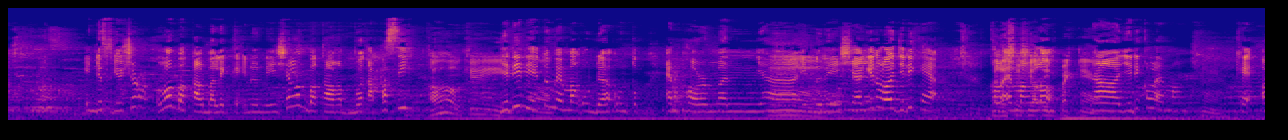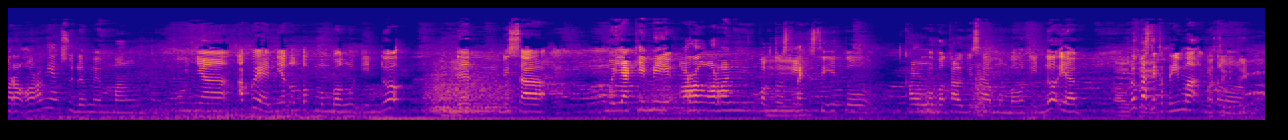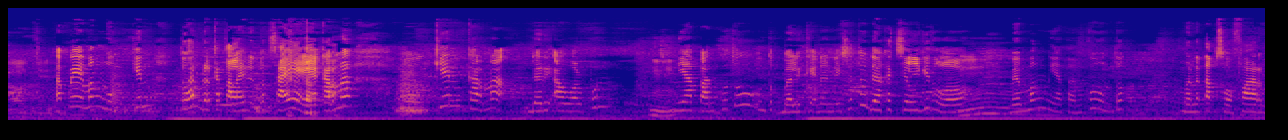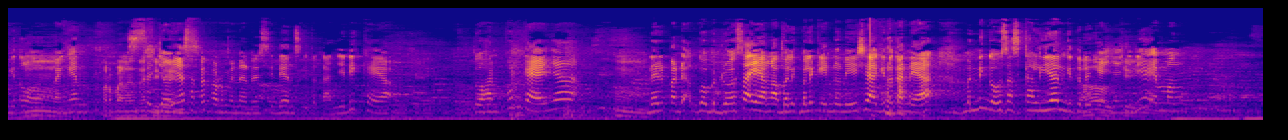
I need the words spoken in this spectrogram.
in the future lo bakal balik ke Indonesia lo bakal buat apa sih Oh, oke. jadi dia itu Oh. memang udah untuk empowermentnya Hmm. Indonesia gitu loh jadi kayak kalau emang lo nah jadi kalau emang Hmm. kayak orang-orang yang sudah memang punya apa ya niat untuk membangun Indo dan bisa meyakini orang-orang waktu Hmm. seleksi itu kalau lo bakal bisa membangun Indo ya lo Oke. pasti keterima gitu Pasti loh keterima. Oke. tapi emang mungkin Tuhan berkata lain untuk saya ya karena mungkin karena dari awal pun Hmm. niatanku tuh untuk balik ke Indonesia tuh udah kecil gitu loh Hmm. memang niatanku untuk menetap so far gitu loh Hmm. pengen Permanent sejauhnya residence. sampai permanent residence gitu kan jadi kayak. Tuhan pun kayaknya Hmm. daripada gue berdosa ya nggak balik-balik ke Indonesia gitu kan ya mending gak usah sekalian gitu deh Oh, kayaknya oke. jadi emang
